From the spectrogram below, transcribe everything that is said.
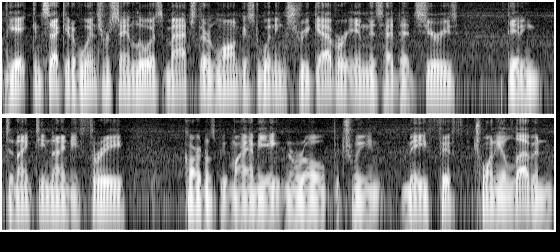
The 8 consecutive wins for St. Louis match their longest winning streak ever in this head-to-head series dating to 1993. Cardinals beat Miami 8 in a row between May 5th, 2011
